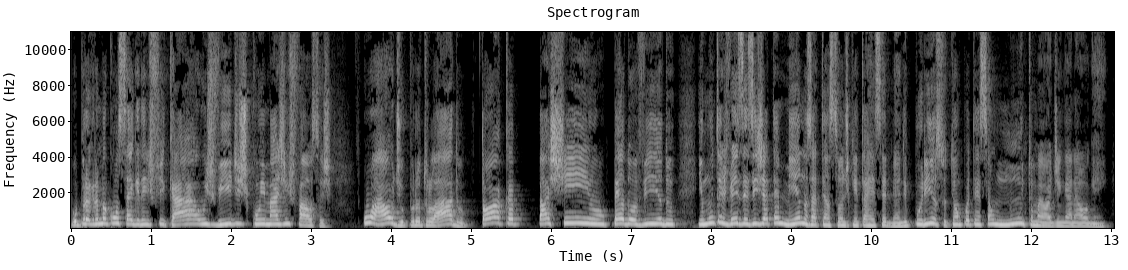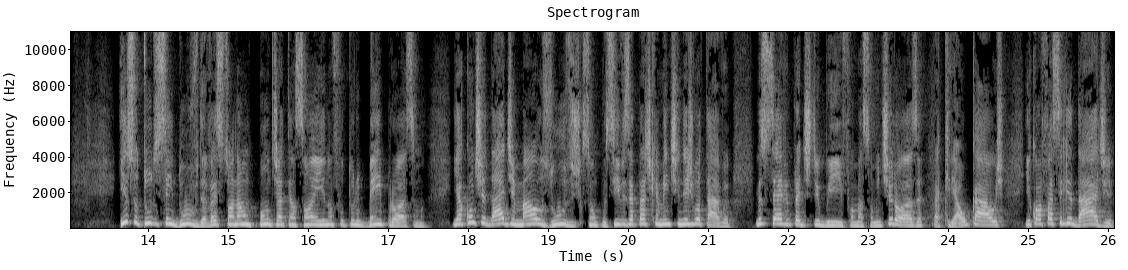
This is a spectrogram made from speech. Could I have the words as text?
o programa consegue identificar os vídeos com imagens falsas. O áudio, por outro lado, toca baixinho, pé do ouvido e muitas vezes exige até menos atenção de quem está recebendo e por isso tem um potencial muito maior de enganar alguém. Isso tudo, sem dúvida, vai se tornar um ponto de atenção aí no futuro bem próximo. E a quantidade de maus usos que são possíveis é praticamente inesgotável. Isso serve para distribuir informação mentirosa, para criar o caos, e com a facilidade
